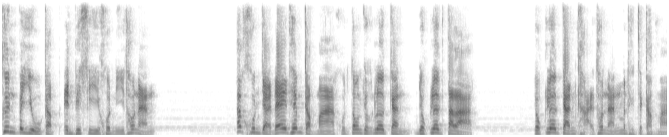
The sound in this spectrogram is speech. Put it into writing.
ขึ้นไปอยู่กับ NPC คนนี้เท่านั้น ถ้าคุณอยากได้เทมกลับมา คุณต้องยกเลิกกันยกเลิกตลาด ยกเลิกการขายเท่านั้นมันถึงจะกลับมา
